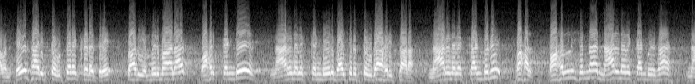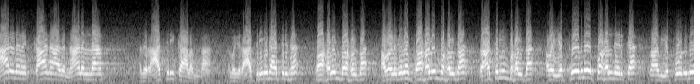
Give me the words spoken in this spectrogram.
அவன் சேவசாரித்த உத்தரக்கடத்திலே சுவாமி எம்பெருமானார் பகற்கண்டேன் நாரணனக் கண்டேர் பாசுரத்தை உதாகரித்தாரா நாரணனை காண்பது பகல். பகல்னு சொன்னா நாரணனை காண்பதுதான் நாரணனை காணாத நாளெல்லாம். அது ராத்திரி காலம் தான் நமக்கு ராத்திரியும் ராத்திரி தான். பகலும் பகல் தான். அவளுக்கெல்லாம் பகலும் பகல் தான். ராத்திரியும் பகல் தான். அவள் எப்போதுமே பகல் இருக்கா? நாம் எப்போதுமே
